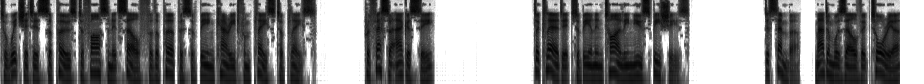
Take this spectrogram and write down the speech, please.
to which it is supposed to fasten itself for the purpose of being carried from place to place. Professor Agassiz declared it to be an entirely new species. December. Mademoiselle Victoria,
